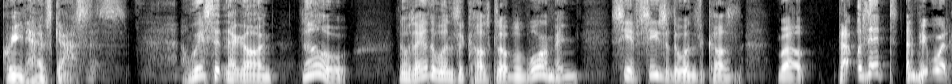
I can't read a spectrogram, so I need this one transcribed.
greenhouse gases. And we're sitting there going, no, no, they're the ones that cause global warming. CFCs are the ones that cause Well, that was it. And people went,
